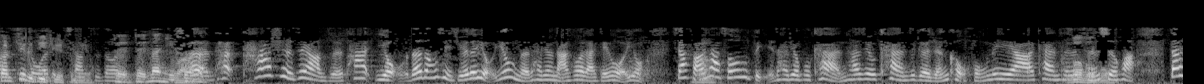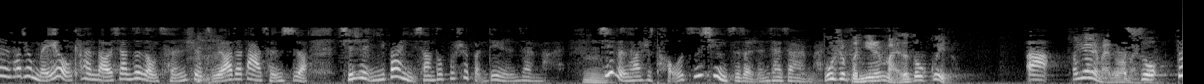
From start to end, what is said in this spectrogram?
但这个地区是没有。对对，那你说，呃，他他是这样子，他有的东西觉得有用的，他就拿过来给我用。像房价收入比，他就不看，他就看这个人口红利啊，看这个城市化。但是他就没有看到像这种城市，主要的大城市啊，其实一半以上都不是本地人在买，基本上是投资性质的人在这儿买。不是本地人买的都是贵的。啊，他愿意买多少买。所对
